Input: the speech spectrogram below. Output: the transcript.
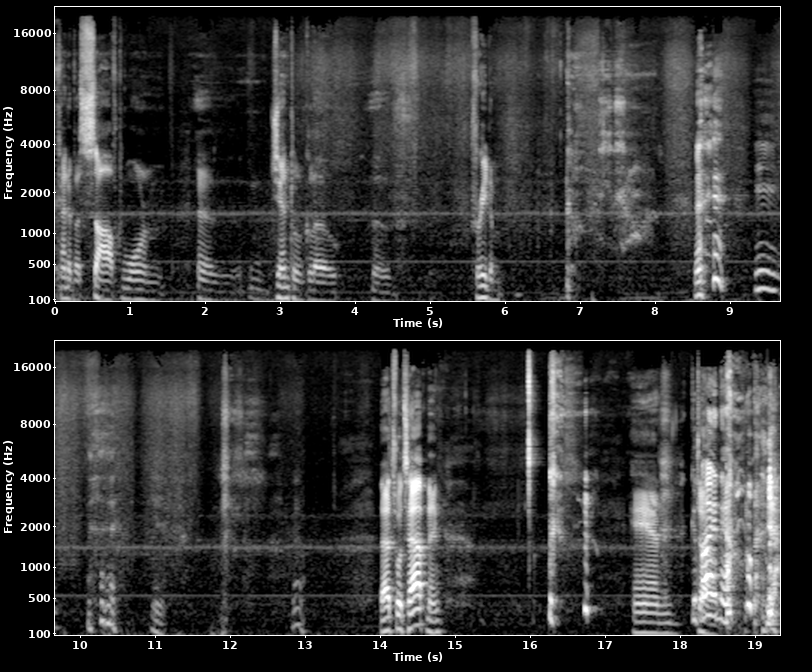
kind of a soft, warm, uh, gentle glow of freedom. Yeah. That's what's happening. And Goodbye uh, now. yeah.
